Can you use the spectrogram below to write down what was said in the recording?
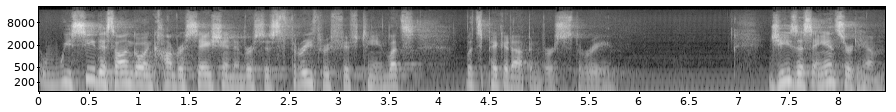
We see this ongoing conversation in verses 3 through 15. Let's, let's pick it up in verse 3. Jesus answered him.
